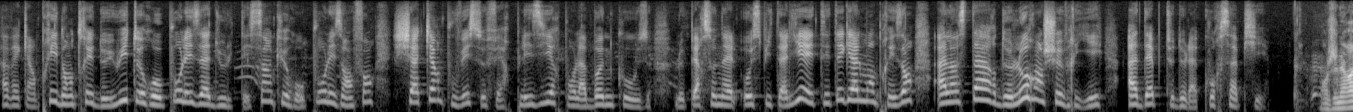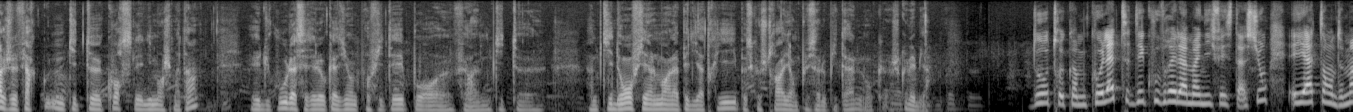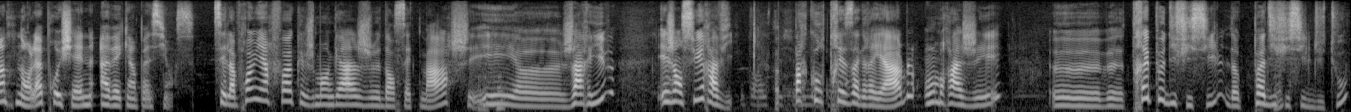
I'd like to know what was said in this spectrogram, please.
Avec un prix d'entrée de 8 euros pour les adultes et 5 euros pour les enfants, chacun pouvait se faire plaisir pour la bonne cause. Le personnel hospitalier était également présent, à l'instar de Laurent Chevrier, adepte de la course à pied. En général, je vais faire une petite course les dimanches matins. Et du coup, là, c'était l'occasion de profiter pour euh, faire euh, un petit don finalement à la pédiatrie, parce que je travaille en plus à l'hôpital, donc euh, je connais bien. D'autres, comme Colette, découvraient la manifestation et attendent maintenant la prochaine avec impatience. C'est la première fois que je m'engage dans cette marche et j'arrive et j'en suis ravie. Parcours très agréable, ombragé, très peu difficile, donc pas difficile du tout.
